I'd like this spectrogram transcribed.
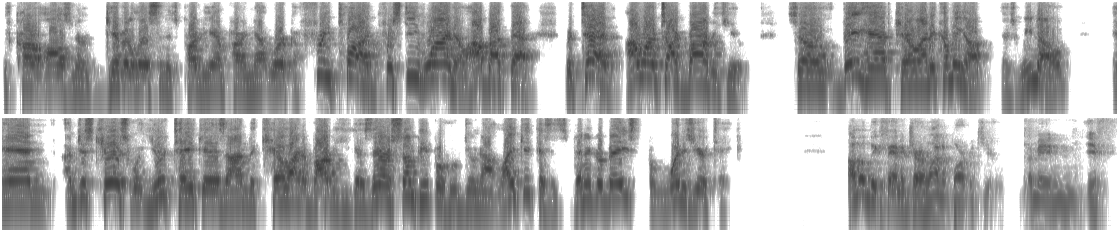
with Karl Alzner. Give it a listen. It's part of the Empire Network. A free plug for Steve Whyno. How about that? But Ted, I want to talk barbecue. So they have Carolina coming up, as we know. And I'm just curious what your take is on the Carolina barbecue, because there are some people who do not like it because it's vinegar based. But what is your take? I'm a big fan of Carolina barbecue. I mean, if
